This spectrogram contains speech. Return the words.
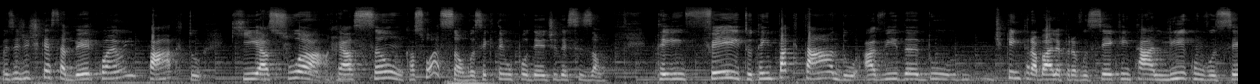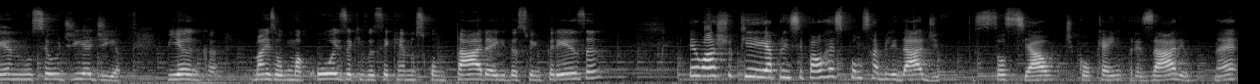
mas a gente quer saber qual é o impacto que a sua que a ação, que a sua ação, você que tem o poder de decisão, tem feito, tem impactado a vida do, de quem trabalha para você, quem está ali com você no seu dia a dia. Bianca, mais alguma coisa que você quer nos contar aí da sua empresa? Eu acho que a principal responsabilidade social de qualquer empresário, né,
